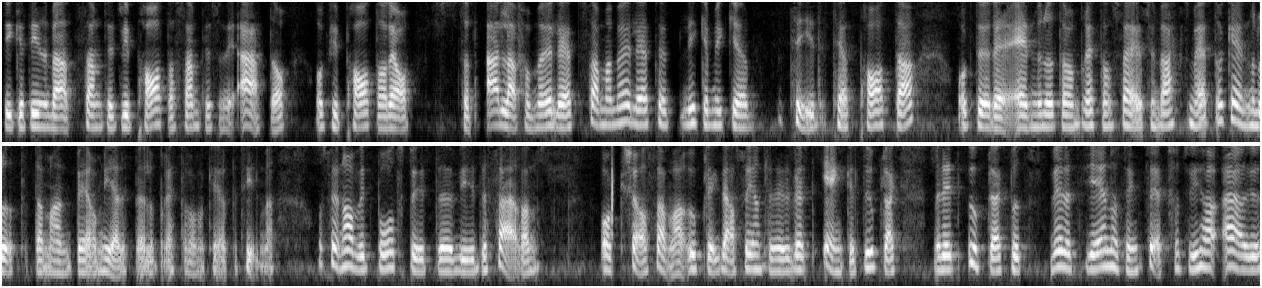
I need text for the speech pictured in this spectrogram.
Vilket innebär att samtidigt vi pratar samtidigt som vi äter och vi pratar då så att alla får möjlighet, samma möjlighet lika mycket tid till att prata. Och då är det en minut där man berättar om sig och sin verksamhet och en minut där man ber om hjälp eller berättar vad man kan hjälpa till med. Och sen har vi ett bordsbyte vid desserten och kör samma upplägg där. Så egentligen är det väldigt enkelt upplagt. Men det är ett upplagt på ett väldigt genomtänkt sätt för att vi har, är ju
